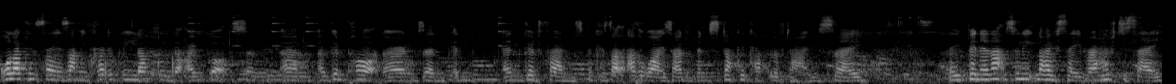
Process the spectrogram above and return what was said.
All I can say is I'm incredibly lucky that I've got some um, a good partner and, and, and, good friends because otherwise I'd have been stuck a couple of times. So they've been an absolute lifesaver, I have to say.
